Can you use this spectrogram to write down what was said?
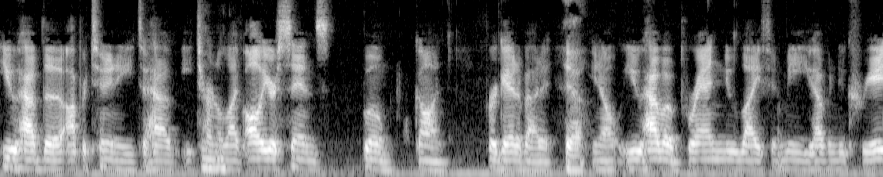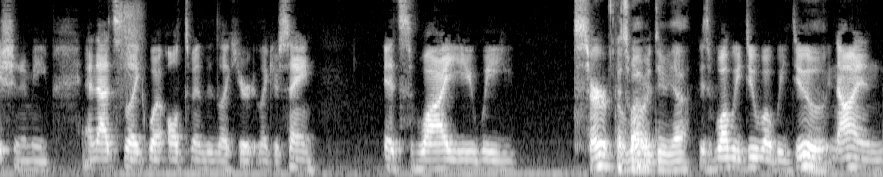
you have the opportunity to have eternal Mm-hmm. life. All your sins, boom, gone. Forget about it. Yeah. You know, you have a brand new life in me. You have a new creation in me, and that's like what ultimately, like you're like you're saying, it's why you we serve. That's what we do yeah is what we do what we do not in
